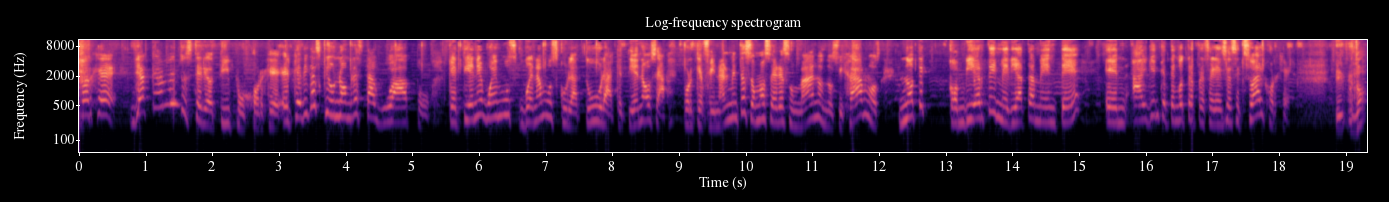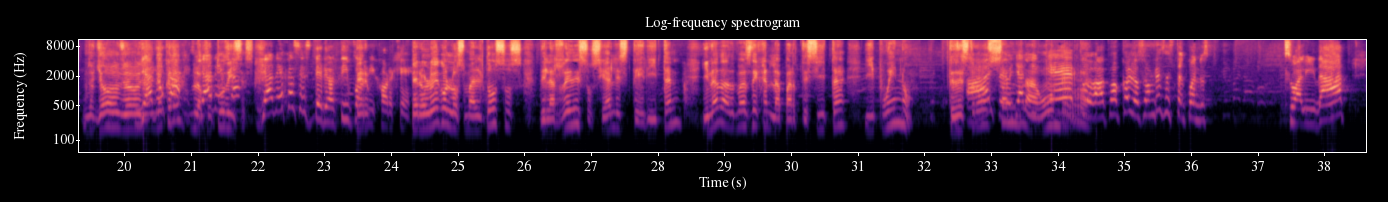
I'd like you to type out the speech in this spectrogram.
Jorge, ya cambia tu estereotipo, Jorge. El que digas que un hombre está guapo, que tiene buena musculatura, que tiene, o sea, porque finalmente somos seres humanos, nos fijamos. No te convierte inmediatamente en alguien que tenga otra preferencia sexual, Jorge. No, yo, yo, Ya yo deja- creo lo que tú deja- dices. Ya dejas estereotipos, Pero- mi Jorge. Pero luego los maldosos de las redes sociales te editan y nada más dejan la partecita y bueno, te Ay, pero destrozan ya la honra. ¿a poco los hombres están cuando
